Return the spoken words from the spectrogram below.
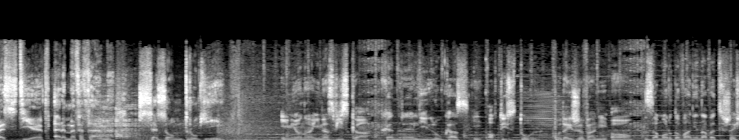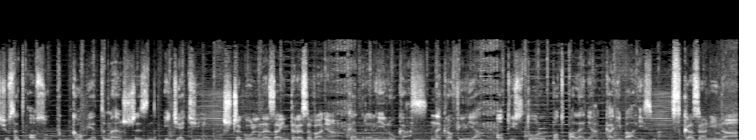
bestie w RMFFM. Sezon drugi. Imiona i nazwiska. Henry Lee Lucas i Otis Toole. Podejrzewani o Zamordowanie nawet 600 osób, kobiet, mężczyzn i dzieci. szczególne zainteresowania. Henry Lee Lucas. Nekrofilia, Otis Toole, podpalenia, kanibalizm. Skazani na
